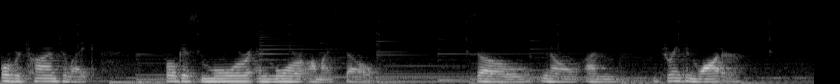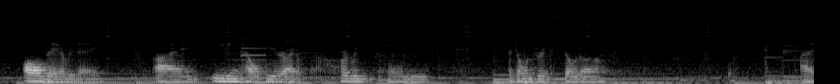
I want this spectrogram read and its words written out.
over time to like focus more and more on myself. So, you know, I'm drinking water all day, every day. I'm eating healthier. I don't hardly eat candy. I don't drink soda. I,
